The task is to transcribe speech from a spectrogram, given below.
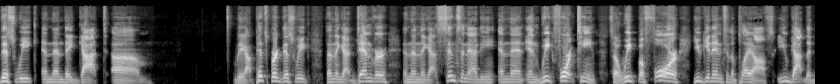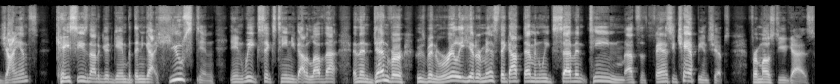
this week, and then they got um they got Pittsburgh this week, then they got Denver, and then they got Cincinnati, and then in week 14, so week before you get into the playoffs, you got the Giants, KC's not a good game, but then you got Houston in week 16. You got to love that. And then Denver, who's been really hit or miss, they got them in week 17. That's the fantasy championships for most of you guys.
